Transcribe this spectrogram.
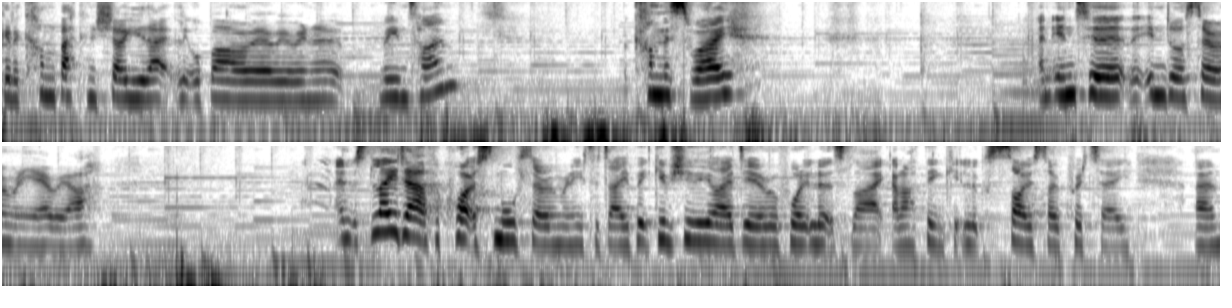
Going to come back and show you that little bar area in a meantime. But come this way and into the indoor ceremony area. And it's laid out for quite a small ceremony today, but it gives you the idea of what it looks like. And I think it looks so, so pretty. Um,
